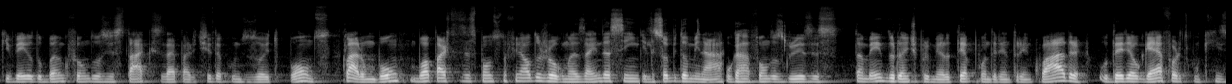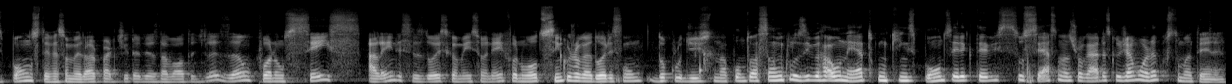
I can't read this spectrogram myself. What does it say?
que veio do banco, foi um dos destaques da partida com 18 pontos. Claro, um bom, boa parte desses pontos no final do jogo, mas ainda assim ele soube dominar o garrafão dos Grizzlies também durante o primeiro tempo, quando ele entrou em quadra. O Daniel Gafford com 15 pontos, teve a sua melhor partida desde a volta de lesão. Foram seis, além desses dois que eu mencionei, foram outros cinco jogadores com duplo dígito na pontuação, inclusive o Raul Neto com 15 pontos, ele que teve sucesso nas jogadas que o Jamoran costuma ter, né?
